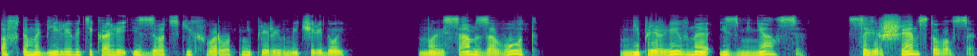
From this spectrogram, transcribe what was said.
автомобили вытекали из заводских ворот непрерывной чередой, но и сам завод непрерывно изменялся, совершенствовался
